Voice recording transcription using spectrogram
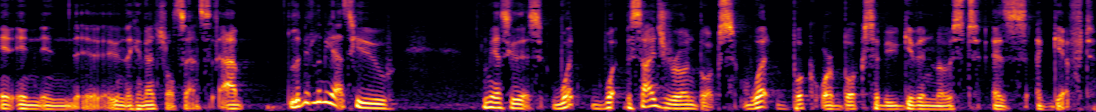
in, in in in the conventional sense. Um, let me let me ask you let me ask you this: what what besides your own books, what book or books have you given most as a gift?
